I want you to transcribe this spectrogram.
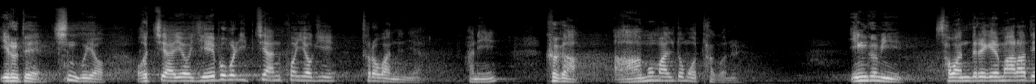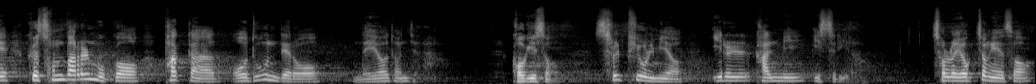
이르되 친구여 어찌하여 예복을 입지 않고 여기 들어왔느냐 하니 그가 아무 말도 못하거늘. 임금이 사원들에게 말하되 그 손발을 묶어 바깥 어두운 데로 내어 던져라. 거기서 슬피 울며 이를 갈미 있으리라. 철로 역정에서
